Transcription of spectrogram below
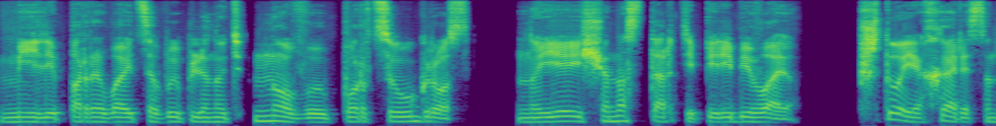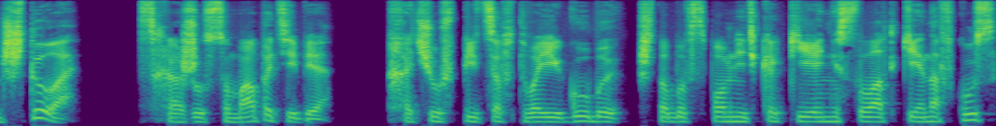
Милли порывается выплюнуть новую порцию угроз, но я еще на старте перебиваю. Что я, Харрисон, что? Схожу с ума по тебе? Хочу впиться в твои губы, чтобы вспомнить, какие они сладкие на вкус?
